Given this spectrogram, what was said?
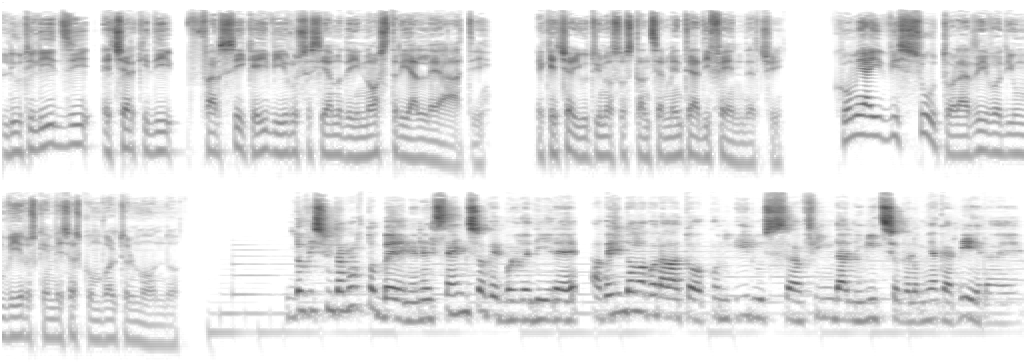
li utilizzi e cerchi di far sì che i virus siano dei nostri alleati e che ci aiutino sostanzialmente a difenderci. Come hai vissuto l'arrivo di un virus che invece ha sconvolto il mondo? L'ho vissuta molto bene, nel senso che voglio dire, avendo lavorato con i virus fin dall'inizio della mia carriera e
